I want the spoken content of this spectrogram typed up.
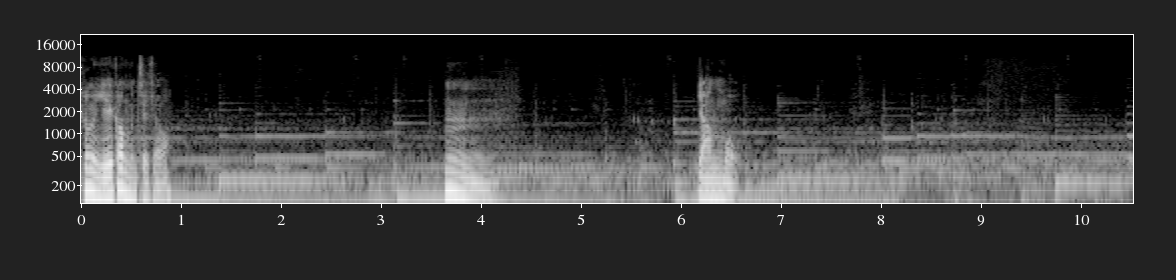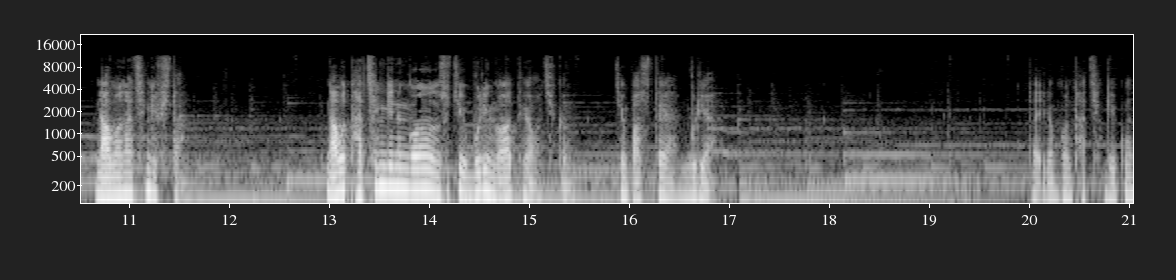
그러면 얘가 문제죠. 음. 양모 나무 하나 챙깁시다. 나무 다 챙기는 건 솔직히 무리인 것 같아요 지금. 지금 봤을 때 무리야. 자 이런 건 다 챙기고.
